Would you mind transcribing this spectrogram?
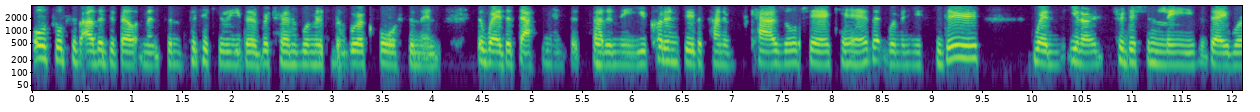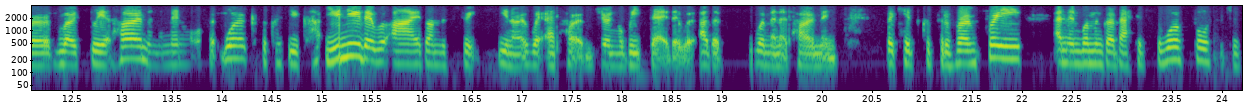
all sorts of other developments, and particularly the return of women to the workforce, and then the way that that meant that suddenly you couldn't do the kind of casual share care that women used to do when you know traditionally they were mostly at home and the men were off at work because you you knew there were eyes on the street. You know, were at home during a weekday. There were other women at home, and the kids could sort of roam free. And then women go back into the workforce, which is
